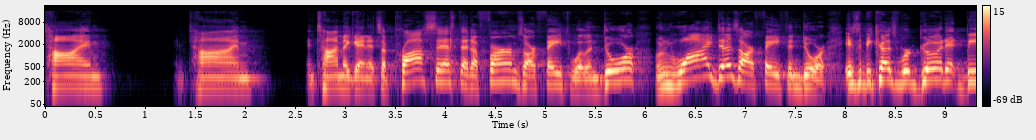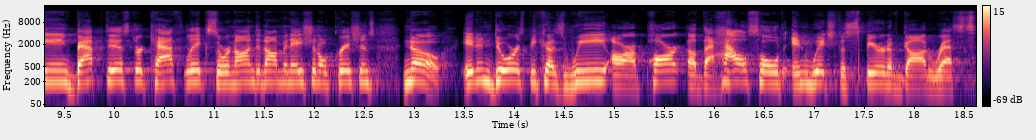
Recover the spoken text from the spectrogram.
time and time and time again. It's a process that affirms our faith will endure. And why does our faith endure? Is it because we're good at being Baptist or Catholics or non denominational Christians? No, it endures because we are a part of the household in which the Spirit of God rests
